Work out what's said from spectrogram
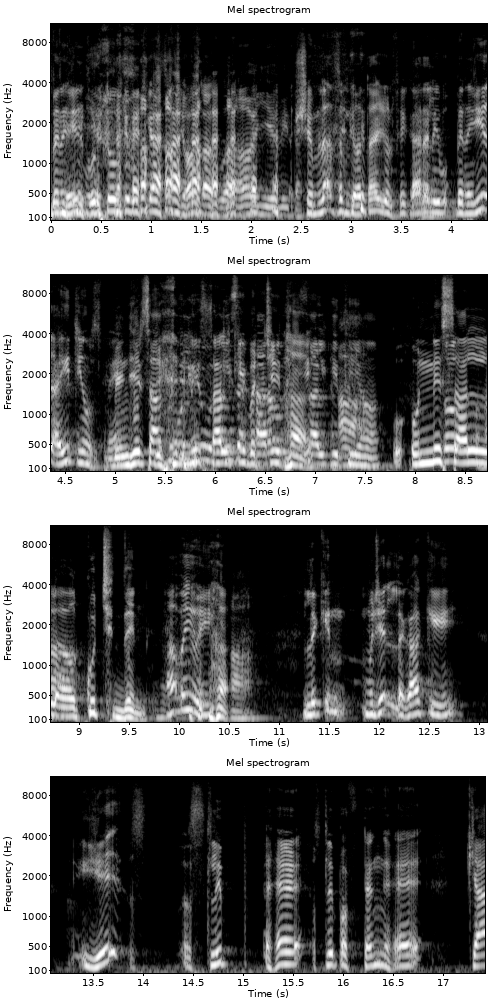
बेनजीर भुट्टो के बीच क्या समझौता हुआ? शिमला समझौता है जुल्फिकार अली बेनजीर आई थी उसमें। बेनजीर साहब उन्नीस साल की बच्ची थी। साल की थी हाँ। उन्नीस साल कुछ दिन। हाँ वही वही। हाँ। लेकिन मुझे लगा कि ये स्लिप है स्लिप ऑफ़ टंग है क्या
